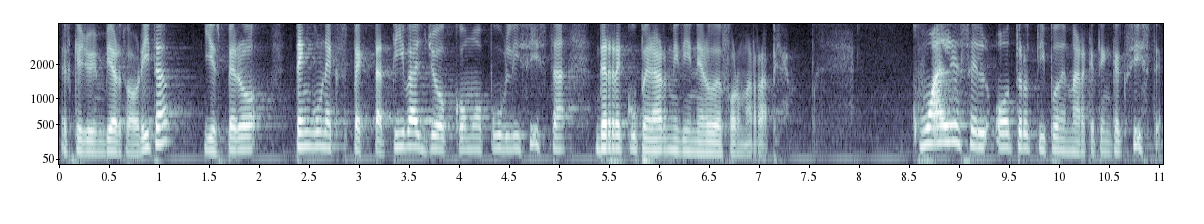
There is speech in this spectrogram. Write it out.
es que yo invierto ahorita y espero, tengo una expectativa yo como publicista de recuperar mi dinero de forma rápida. ¿Cuál es el otro tipo de marketing que existe?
